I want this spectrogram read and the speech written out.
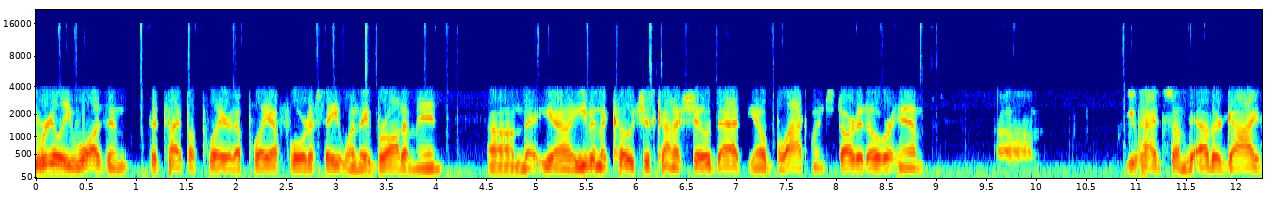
really wasn't the type of player to play at Florida State when they brought him in. Um, you know, even the coaches kind of showed that. You know, Blackman started over him. Um, you had some other guys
